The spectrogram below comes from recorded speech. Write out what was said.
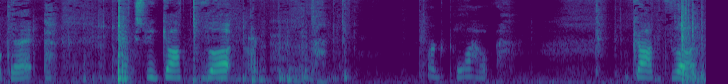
Okay, next we got the hard to pull out. Got the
